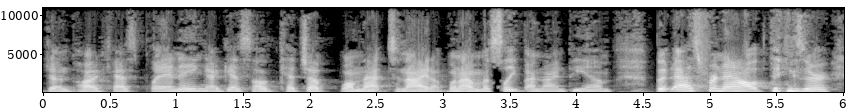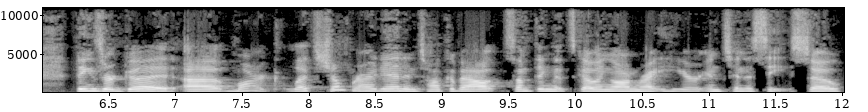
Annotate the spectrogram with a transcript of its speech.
done podcast planning. I guess I'll catch up on that tonight when I'm asleep by 9 p.m. But as for now, things are things are good. Uh, Mark, let's jump right in and talk about something that's going on right here in Tennessee. So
